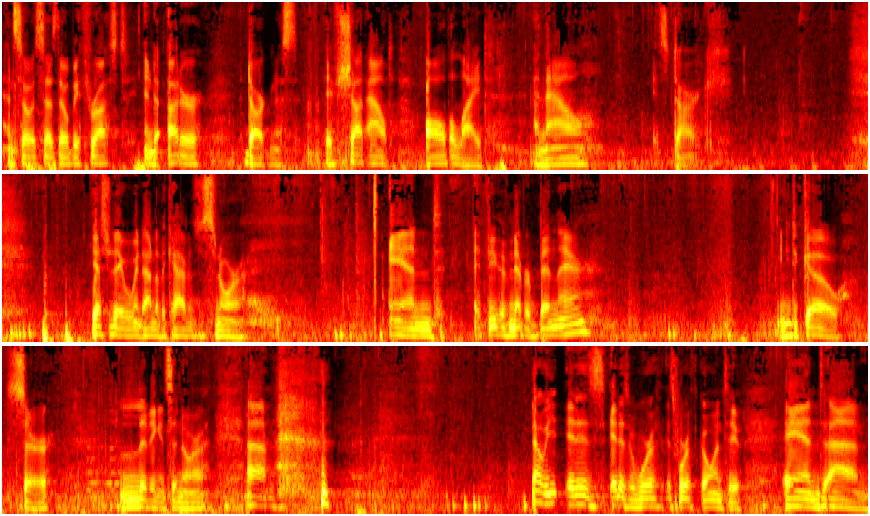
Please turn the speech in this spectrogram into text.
And so it says they'll be thrust into utter darkness. They've shut out all the light, and now it's dark. Yesterday we went down to the caverns of Sonora. And if you have never been there, you need to go, sir living in Sonora. Um, no, it is. It is worth. It's worth going to. And um,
